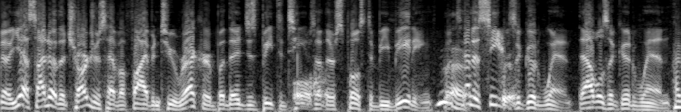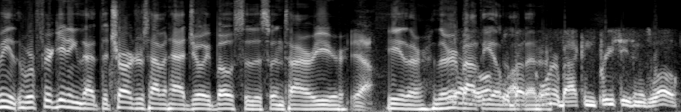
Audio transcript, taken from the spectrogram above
No, yes, I know the Chargers have a five and two record, but they just beat the teams that oh. they're supposed to be beating. But Well, Tennessee was a good win. That was a good win. I mean, we're forgetting that the Chargers haven't had Joey Bosa this entire year. Yeah. Either they're Yeah, about to they get a lot better. cornerback in preseason as well.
